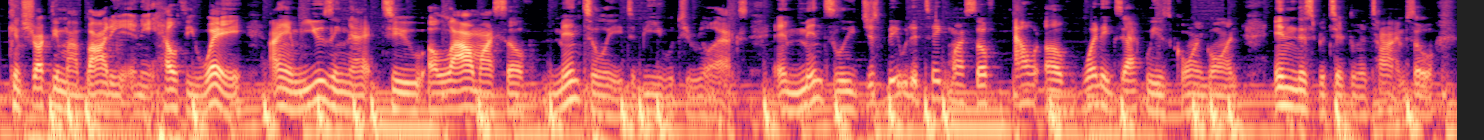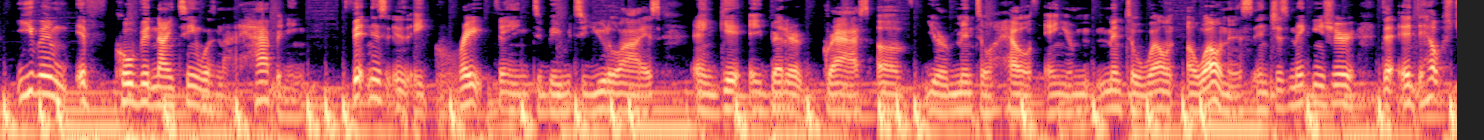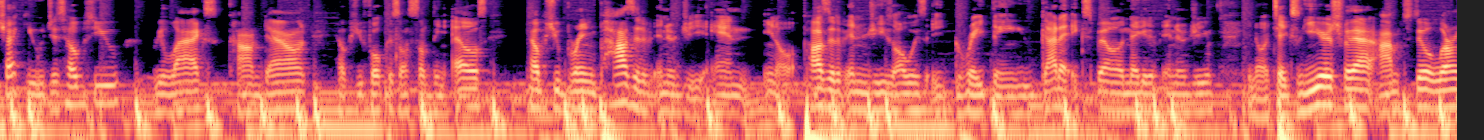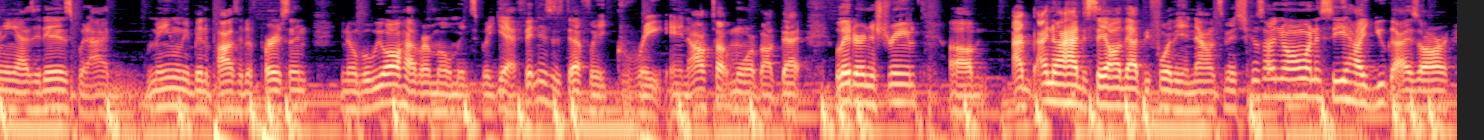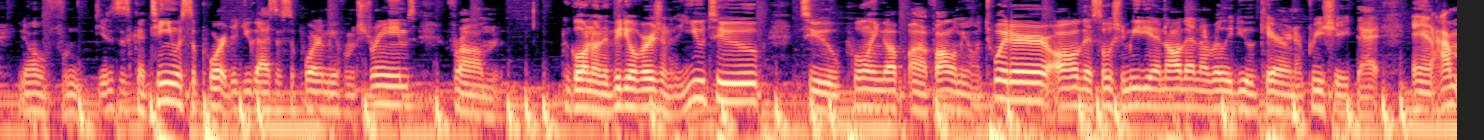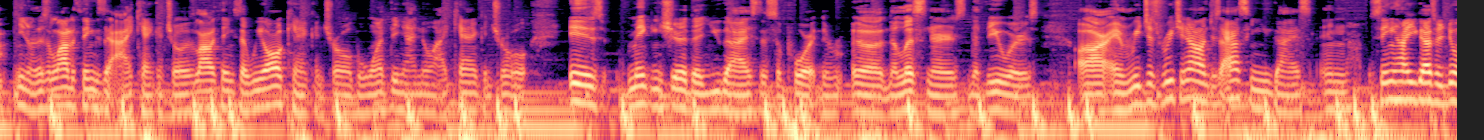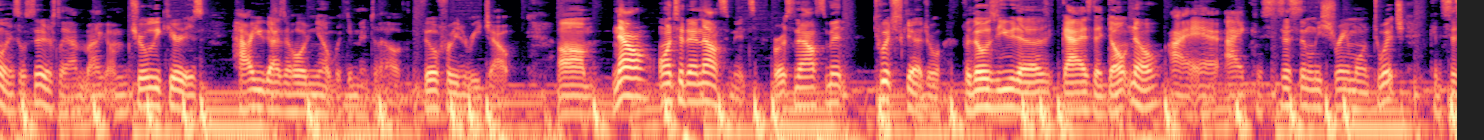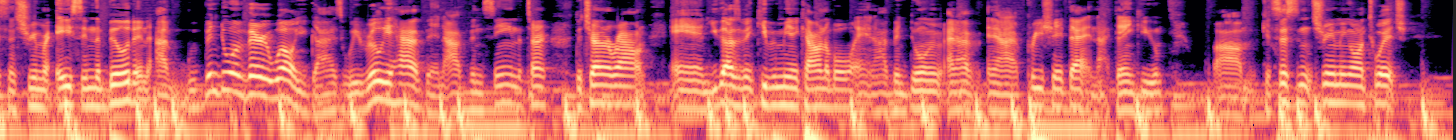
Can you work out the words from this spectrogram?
constructing my body in a healthy way, I am using that to allow myself mentally to be able to relax and mentally just be able to take myself out of what exactly is going on in this particular time. So, even if COVID 19 was not happening, fitness is a great thing to be able to utilize and get a better grasp of your mental health and your mental well uh, wellness and just making sure that it helps check you. It just helps you relax calm down helps you focus on something else helps you bring positive energy. And you know positive energy is always a great thing. You gotta expel negative energy. You know it takes years for that. I'm still learning as it is but i've mainly been a positive person you know but we all have our moments but yeah fitness is definitely great and i'll talk more about that later in the stream um, I, I know I had to say all that before the announcements because I know I want to see how you guys are. You know, from this is continuous support that you guys have supported me from streams, from going on the video version of the YouTube to pulling up, uh, follow me on Twitter, all the social media and all that. And I really do care and appreciate that. And I'm, you know, there's a lot of things that I can't control. There's a lot of things that we all can't control. But one thing I know I can control is making sure that you guys, the support, the uh, the listeners, the viewers, are and re- just reaching out and just asking you guys and seeing how you guys are doing. So seriously, I'm I'm truly curious how you guys are holding up with your mental health. Feel free to reach out. Um, now on to the announcements. First announcement: Twitch schedule. For those of you that guys that don't know, I I consistently stream on Twitch. Consistent streamer Ace in the building. I, we've been doing very well, you guys. We really have been. I've been seeing the turn the turnaround, and you guys have been keeping me accountable, and I've been doing, and I and I appreciate that, and I thank you. Um, consistent streaming on Twitch.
